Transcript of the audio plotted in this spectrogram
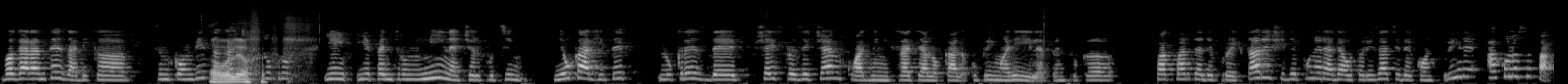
Vă garantez, adică sunt convinsă Aoleu. că acest lucru e, e pentru mine cel puțin. Eu ca arhitect lucrez de 16 ani cu administrația locală, cu primăriile, pentru că fac partea de proiectare și de punerea de autorizații de construire, acolo să fac.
